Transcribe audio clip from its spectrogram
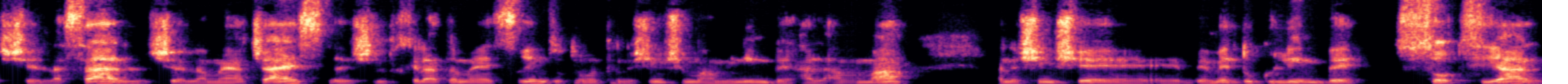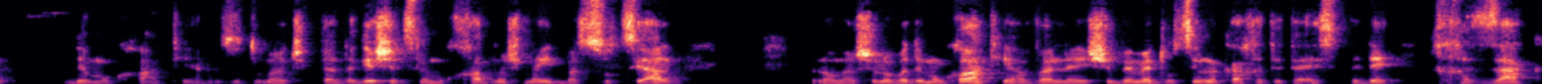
של הסל, של המאה ה-19, של תחילת המאה ה-20, זאת אומרת אנשים שמאמינים בהלאמה, אנשים שבאמת דוגלים בסוציאל דמוקרטיה, זאת אומרת שהדגש אצלם הוא חד משמעית בסוציאל לא אומר שלא בדמוקרטיה, אבל אה, שבאמת רוצים לקחת את ה-SPD חזק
